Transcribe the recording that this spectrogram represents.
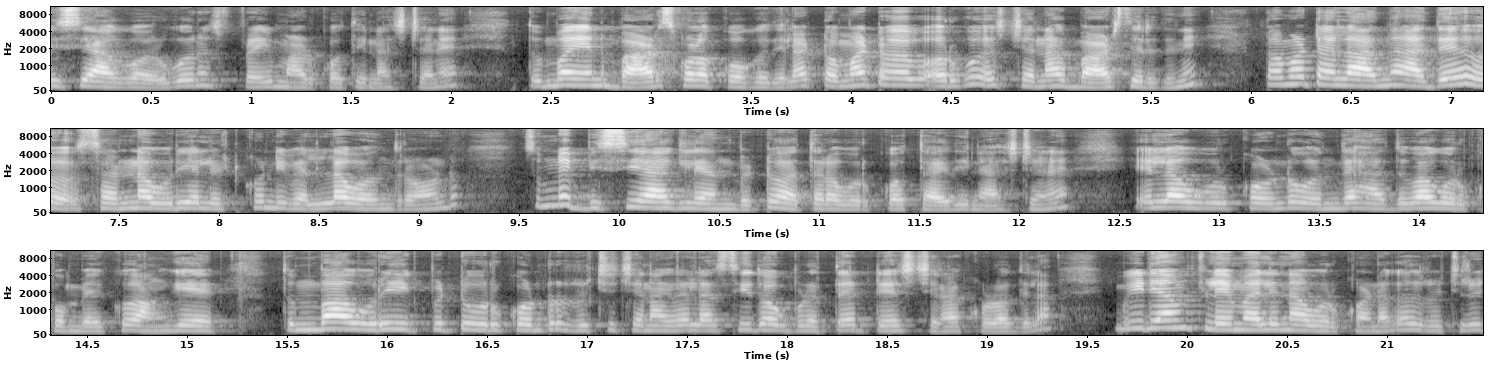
ಬಿಸಿ ಆಗೋವರೆಗೂ ಫ್ರೈ ಮಾಡ್ಕೋತೀನಿ ಅಷ್ಟೇ ತುಂಬ ಏನು ಬಾಡಿಸ್ಕೊಳಕ್ಕೆ ಹೋಗೋದಿಲ್ಲ. ಟೊಮೆಟೋವರೆಗೂ ಅಷ್ಟು ಚೆನ್ನಾಗಿ ಬಾಡಿಸಿರ್ತೀನಿ. ಟೊಮೆಟೊ ಎಲ್ಲ ಆದಮೇಲೆ ಅದೇ ಸಣ್ಣ ಉರಿಯಲ್ಲಿ ಇಟ್ಕೊಂಡು ಇವೆಲ್ಲ ಒಂದು ರೌಂಡ್ ಸುಮ್ಮನೆ ಬಿಸಿ ಆಗಲಿ ಅಂದ್ಬಿಟ್ಟು ಆ ಥರ ಹುರ್ಕೋತಾ ಇದ್ದೀನಿ ಅಷ್ಟೇ ಎಲ್ಲ ಹುರ್ಕೊಂಡು ಒಂದೇ ಹದವಾಗಿ ಹುರ್ಕೊಬೇಕು. ಹಂಗೆ ತುಂಬ ಉರಿ ಇಕ್ಬಿಟ್ಟು ಹುರ್ಕೊಂಡ್ರು ರುಚಿ ಚೆನ್ನಾಗಿರಲ್ಲ, ಸೀದೋಗ್ಬಿಡುತ್ತೆ ಟೇಸ್ಟ್ ಚೆನ್ನಾಗಿ ಕೊಡೋದಿಲ್ಲ. ಮೀಡಿಯಮ್ ಫ್ಲೇಮಲ್ಲಿ ನಾವು ಹುರ್ಕೊಂಡಾಗ ರುಚಿನೂ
